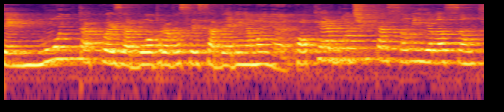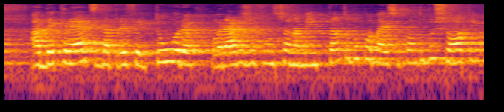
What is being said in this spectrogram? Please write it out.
Tem muita coisa boa para vocês saberem amanhã. Qualquer modificação em relação a decretos da prefeitura, horários de funcionamento tanto do comércio quanto do shopping,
